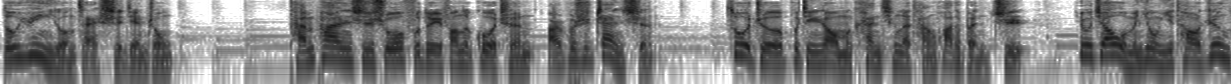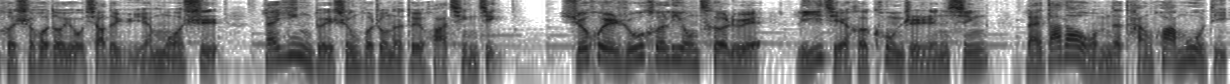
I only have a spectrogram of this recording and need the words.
都运用在实践中。谈判是说服对方的过程，而不是战胜。作者不仅让我们看清了谈话的本质，又教我们用一套任何时候都有效的语言模式来应对生活中的对话情景。学会如何利用策略理解和控制人心，来达到我们的谈话目的。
